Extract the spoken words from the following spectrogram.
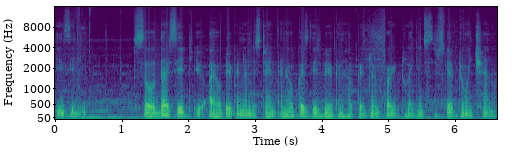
easily so that's it. I hope you can understand and I hope guys this video can help you. Don't forget to like and subscribe to my channel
